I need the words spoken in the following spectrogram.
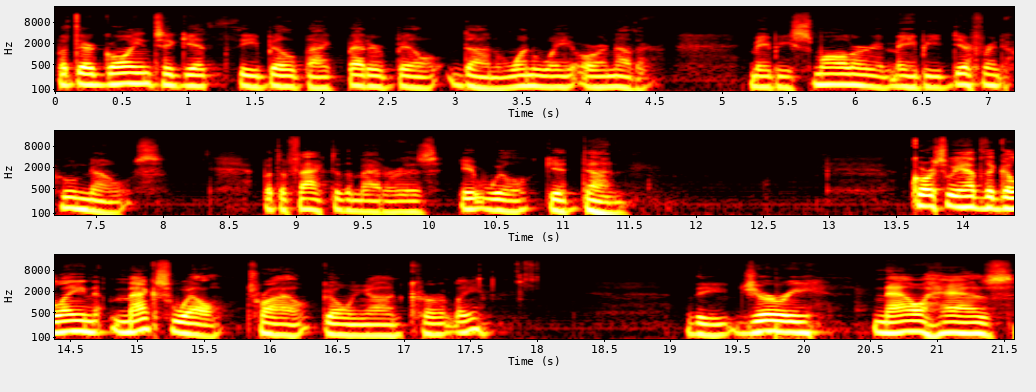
But they're going to get the Build Back Better bill done one way or another. It may be smaller, it may be different, who knows. But the fact of the matter is, it will get done. Of course, we have the Ghislaine Maxwell trial going on currently. The jury now has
